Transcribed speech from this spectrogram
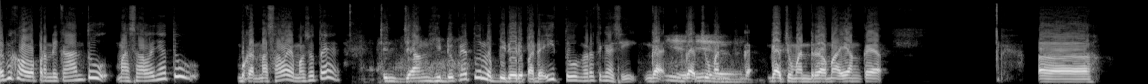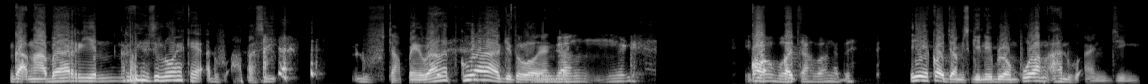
tapi kalau pernikahan tuh masalahnya tuh bukan masalah ya maksudnya jenjang hidupnya tuh lebih daripada itu ngerti gak sih? Nggak iya, nggak iya. cuman nggak cuman drama yang kayak eh uh, nggak ngabarin ngerti gak sih lo? Ya kayak aduh apa sih? Aduh capek banget gua gitu loh yang kayak, itu kok, bocah banget ya. Iya kok jam segini belum pulang? Aduh anjing.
